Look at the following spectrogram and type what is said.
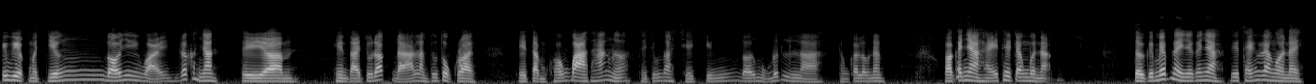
cái việc mà chuyển đổi như vậy rất là nhanh. Thì hiện tại chủ đất đã làm thủ tục rồi, thì tầm khoảng 3 tháng nữa thì chúng ta sẽ chuyển đổi mục đích lên là trồng cây lâu năm. Và cả nhà hãy theo chân mình ạ. Từ cái mép này nha cả nhà, đi thẳng ra ngoài này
